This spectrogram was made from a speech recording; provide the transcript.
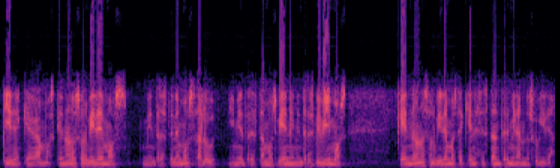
pide que hagamos, que no nos olvidemos mientras tenemos salud y mientras estamos bien y mientras vivimos, que no nos olvidemos de quienes están terminando su vida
